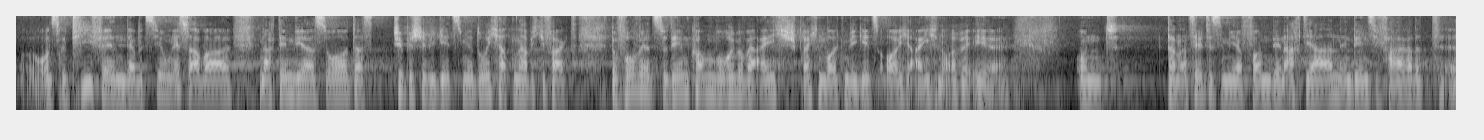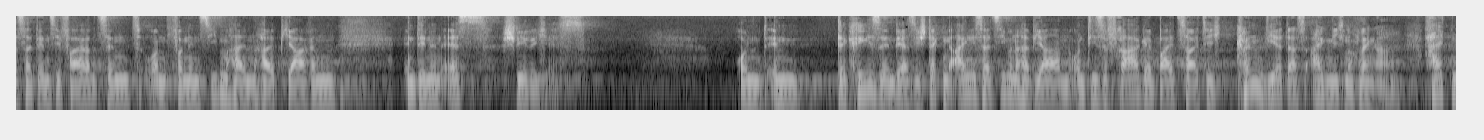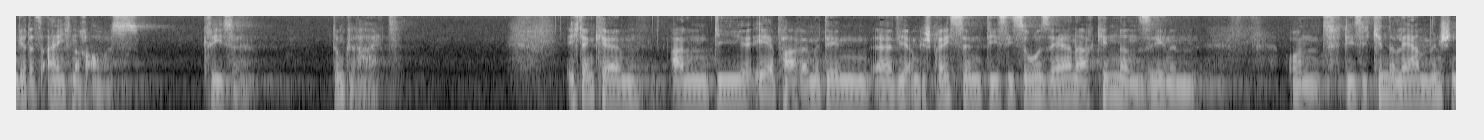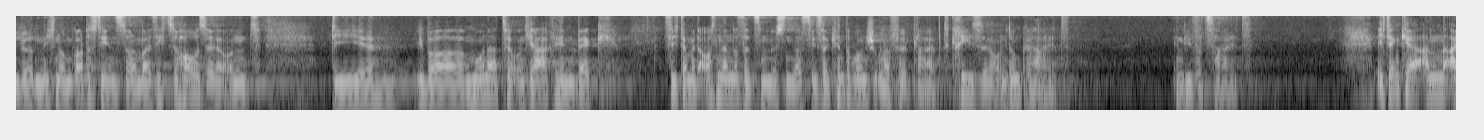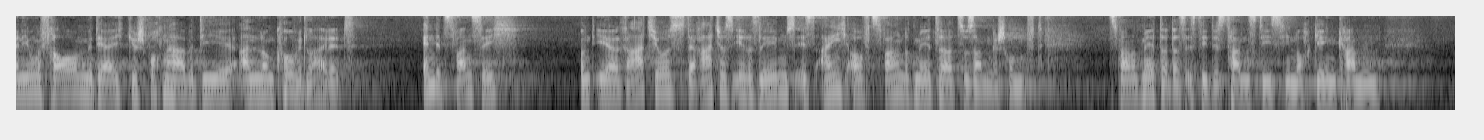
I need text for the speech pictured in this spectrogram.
unsere Tiefe in der Beziehung ist. Aber nachdem wir so das typische Wie geht's mir durch hatten, habe ich gefragt, bevor wir zu dem kommen, worüber wir eigentlich sprechen wollten, wie geht's euch eigentlich in eurer Ehe? Und dann erzählte sie mir von den acht Jahren, in denen sie verheiratet, äh, seitdem sie verheiratet sind und von den siebeneinhalb Jahren, in denen es schwierig ist. Und in der Krise, in der sie stecken, eigentlich seit siebeneinhalb Jahren. Und diese Frage beidseitig, können wir das eigentlich noch länger? Halten wir das eigentlich noch aus? Krise, Dunkelheit. Ich denke an die Ehepaare, mit denen äh, wir im Gespräch sind, die sich so sehr nach Kindern sehnen und die sich Kinderlärm wünschen würden, nicht nur im Gottesdienst, sondern bei sich zu Hause und die über Monate und Jahre hinweg sich damit auseinandersetzen müssen, dass dieser Kinderwunsch unerfüllt bleibt. Krise und Dunkelheit in dieser Zeit. Ich denke an eine junge Frau, mit der ich gesprochen habe, die an Long-Covid leidet. Ende 20 und ihr Radius, der Radius ihres Lebens ist eigentlich auf 200 Meter zusammengeschrumpft. 200 Meter, das ist die Distanz, die sie noch gehen kann,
